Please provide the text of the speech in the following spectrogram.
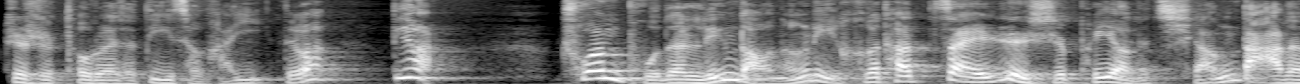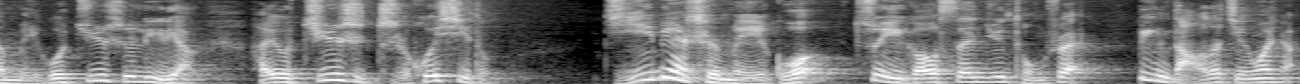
这是透出来的第一层含义，对吧？第二。川普的领导能力和他在任时培养的强大的美国军事力量，还有军事指挥系统，即便是美国最高三军统帅病倒的情况下，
